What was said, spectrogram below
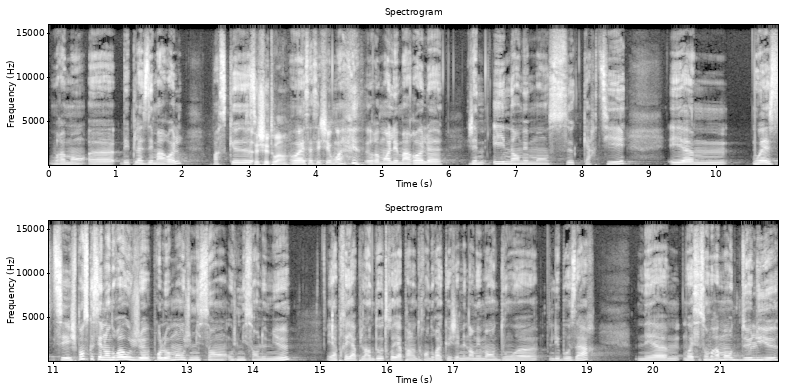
vraiment, euh, les places des Marolles. Parce que. C'est chez toi. Hein. Ouais, ça c'est chez moi. vraiment, les Marolles, euh, j'aime énormément ce quartier. Et euh, ouais, je pense que c'est l'endroit où je, pour le moment, où je m'y sens, où je m'y sens le mieux. Et après, il y a plein d'autres, il y a plein d'autres endroits que j'aime énormément, dont les Beaux-Arts. Mais ouais, ce sont vraiment deux lieux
